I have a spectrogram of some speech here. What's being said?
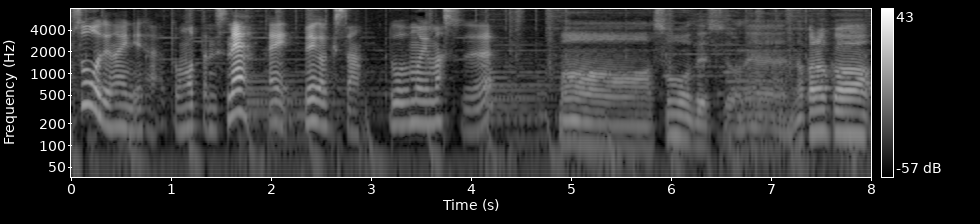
そうじゃないんですと思ったんですね。はい。目垣さんどう思います？まあそうですよね。なかなか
